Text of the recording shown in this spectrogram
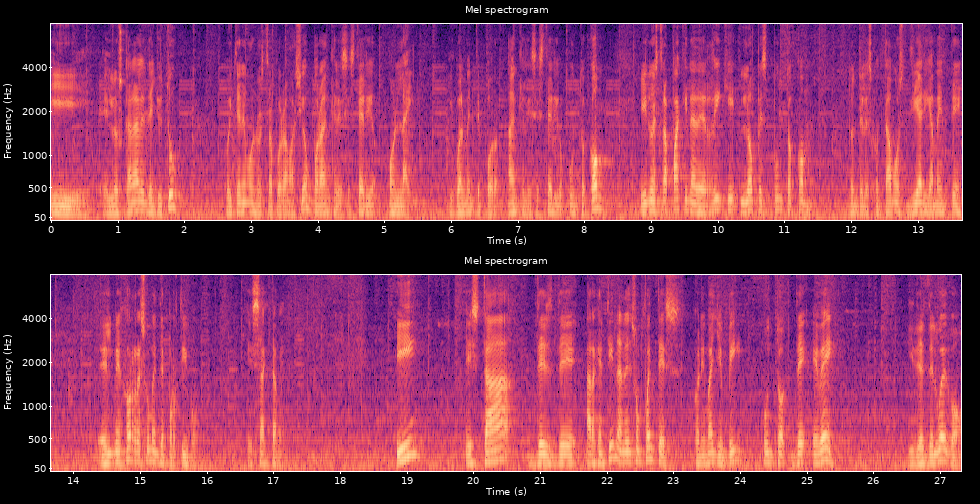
y en los canales de YouTube Hoy tenemos nuestra programación por Ángeles Estéreo Online, igualmente por ángelesestereo.com y nuestra página de rickyLopez.com, donde les contamos diariamente el mejor resumen deportivo. Exactamente. Y está desde Argentina Nelson Fuentes con imagenb.dev. Y desde luego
